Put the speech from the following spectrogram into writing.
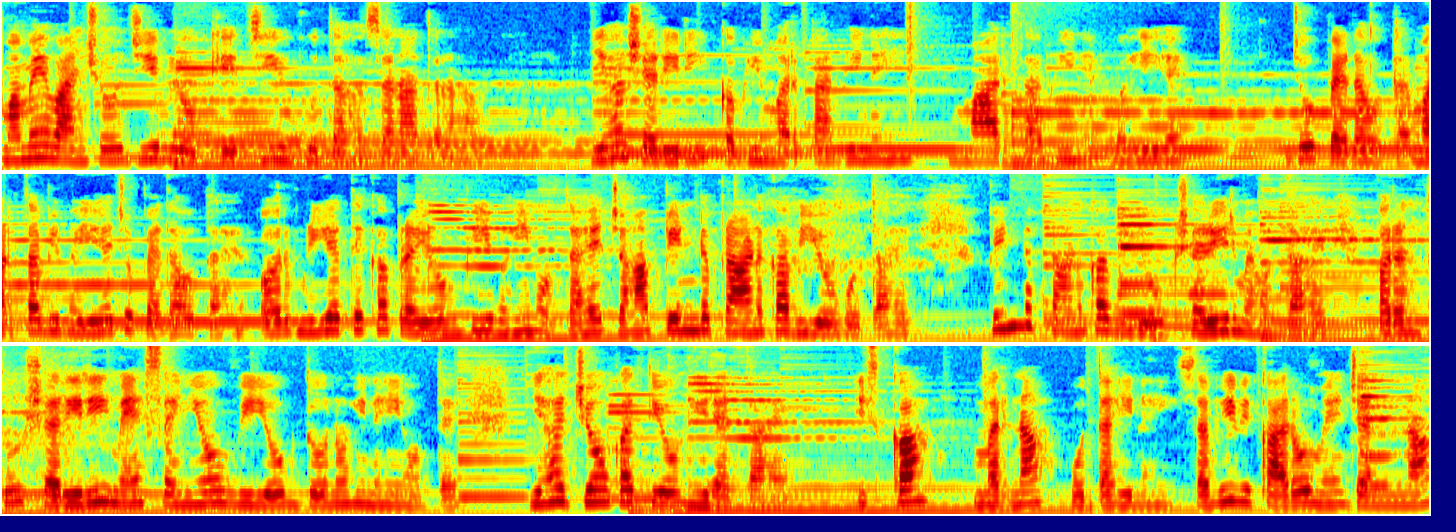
ममे वांशो जीव लोके जीव भूत सनातन। यह शरीरी कभी मरता भी नहीं, मारता भी है, वही है जो पैदा होता है। मरता भी वही है जो पैदा होता है और मृियते का प्रयोग भी वही होता है जहाँ पिंड प्राण का वियोग होता है। पिंड प्राण का वियोग शरीर में होता है, परंतु शरीरी में संयोग वियोग दोनों ही नहीं होते। यह ज्यों का त्यों ही रहता है। इसका मरना होता ही नहीं। सभी विकारों में जन्मना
